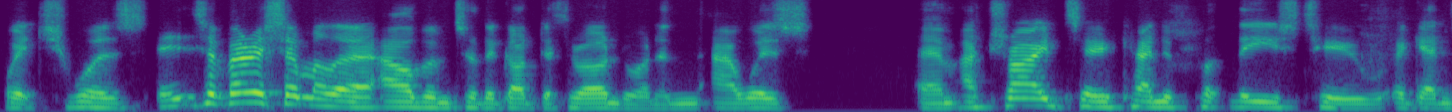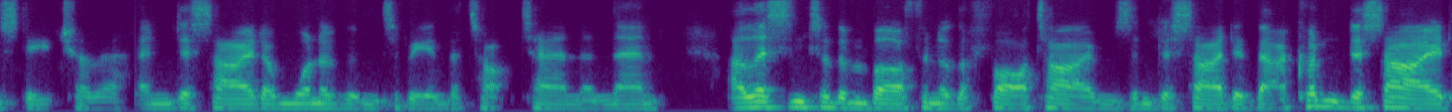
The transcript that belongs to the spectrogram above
which was it's a very similar album to the God Dethroned one, and I was um, I tried to kind of put these two against each other and decide on one of them to be in the top ten, and then I listened to them both another four times and decided that I couldn't decide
